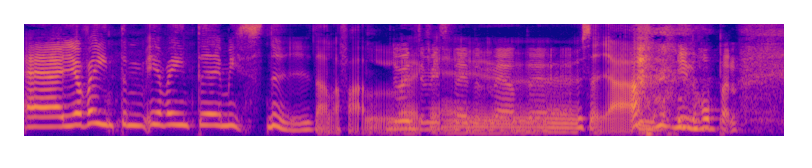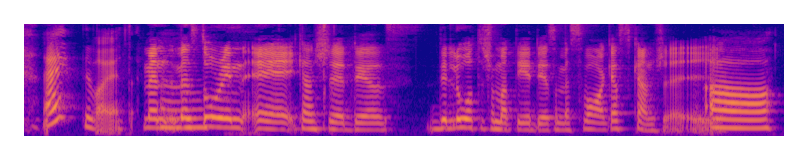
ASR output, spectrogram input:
eh, jag, var inte, jag var inte missnöjd i alla fall. Du var inte missnöjd med, eh, Säga. Inhoppen. Nej, det var jag inte. Men, men storyn är kanske det, det låter som att det är det som är svagast kanske. I, Ja,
